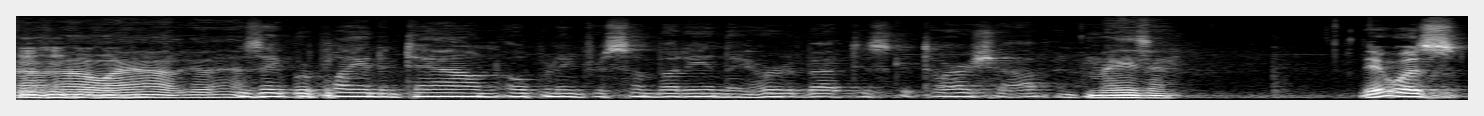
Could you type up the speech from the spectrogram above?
oh, wow. Look at that. Because they were playing in town, opening for somebody, and they heard about this guitar shop, and Amazing. It was.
